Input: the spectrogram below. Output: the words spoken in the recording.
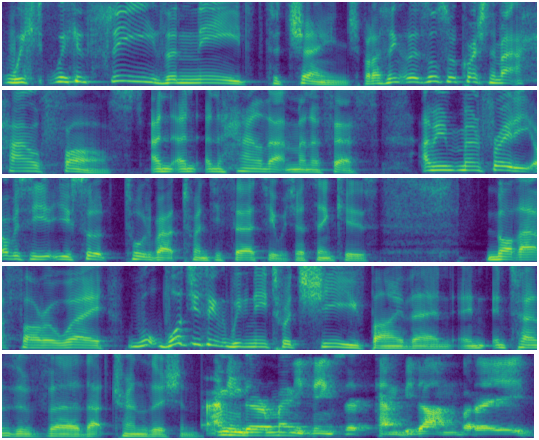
We, we can see the need to change, but I think there's also a question about how fast and, and, and how that manifests. I mean, Manfredi, obviously, you, you sort of talked about 2030, which I think is not that far away. What, what, do you think we need to achieve by then in, in terms of uh, that transition? I mean, there are many things that can be done, but I,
